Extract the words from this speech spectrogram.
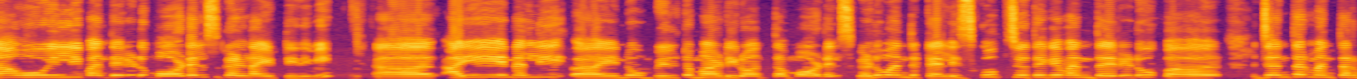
ನಾವು ಇಲ್ಲಿ ಒಂದೆರಡು ಮಾಡೆಲ್ಸ್ ಗಳನ್ನ ಇಟ್ಟಿದೀವಿ ಐ ಎ ನಲ್ಲಿ ಏನು ಬಿಲ್ಟ್ ಮಾಡಿರುವಂತ ಮಾಡೆಲ್ಸ್ಗಳು ಒಂದು ಟೆಲಿಸ್ಕೋಪ್ ಜೊತೆಗೆ ಒಂದೆರಡು ಜಂತರ್ ಮಂತರ್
